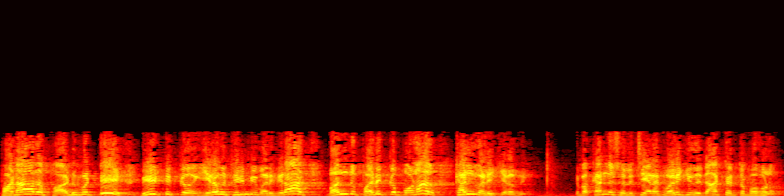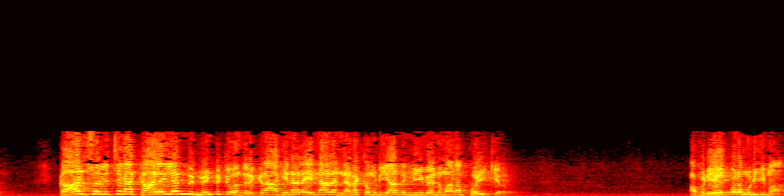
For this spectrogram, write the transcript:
படாத பாடுபட்டு வீட்டுக்கு இரவு திரும்பி வருகிறார் வந்து படுக்க போனால் கண் வலிக்கிறது. இப்ப கண்ணு சொல்லிச்சு எனக்கு வலிக்குது டாக்டர்கிட்ட போகணும். கால் சொல்லிச்சு நான் காலையில இருந்து நின்றுட்டு வந்திருக்கிறேன். அதனால என்னால நடக்க முடியாது நீ வேணுமானா போய்க்க. அப்படி ஏற்பட முடியுமா?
